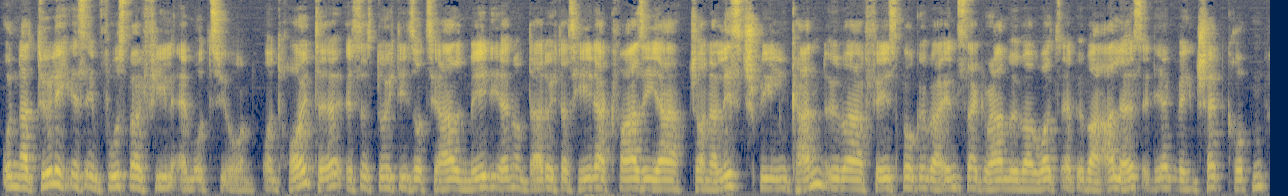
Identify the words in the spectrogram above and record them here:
Und natürlich ist im Fußball viel Emotion. Und heute ist es durch die sozialen Medien und dadurch, dass jeder quasi ja Journalist spielen kann, über Facebook, über Instagram, über WhatsApp, über alles, in irgendwelchen Chatgruppen,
